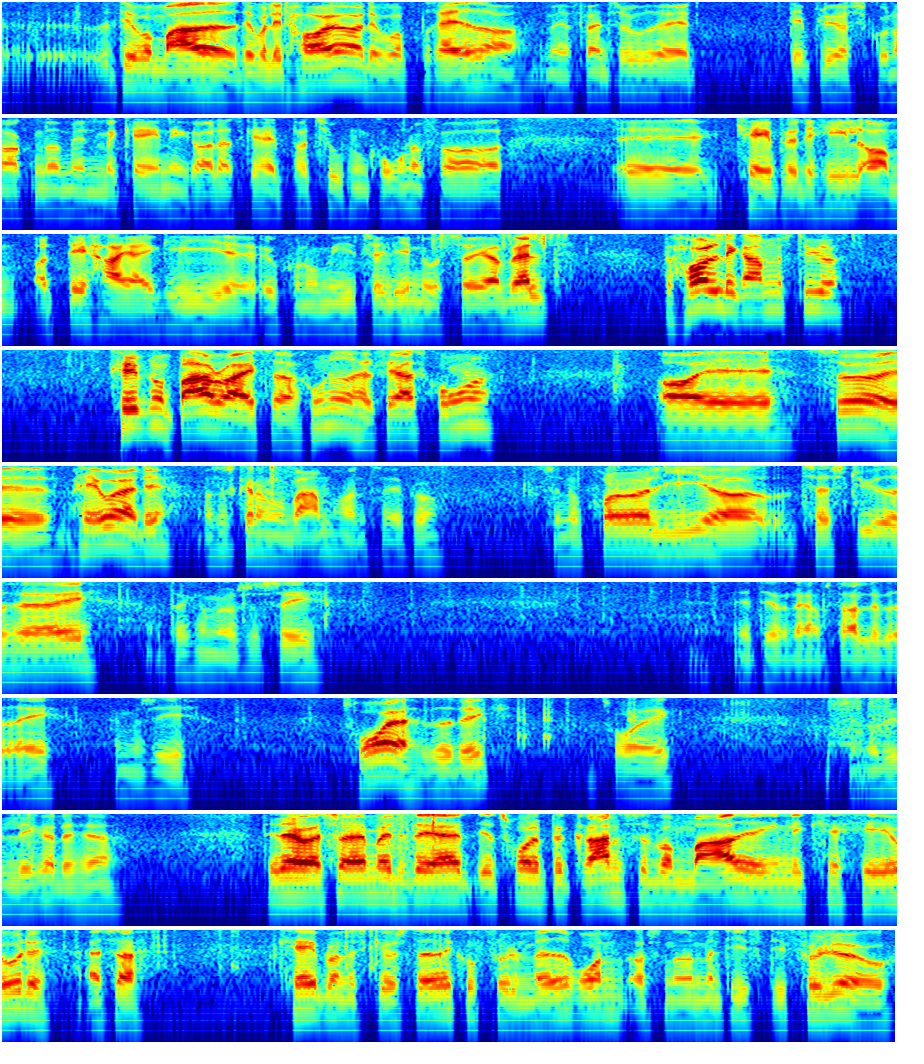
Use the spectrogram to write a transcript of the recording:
det var meget, det var lidt højere, det var bredere, men jeg fandt så ud af, at det bliver sgu nok noget med en mekaniker, der skal have et par tusind kroner for at øh, kable det hele om, og det har jeg ikke lige øh, økonomi til lige nu, så jeg valgte beholde det gamle styr, købe nogle bar riser, 170 kroner, og øh, så øh, hæver jeg det, og så skal der nogle varmehåndtag på. Så nu prøver jeg lige at tage styret her af, og der kan man jo så se, ja, det er jo nærmest aldrig været af, kan man sige. Tror jeg, ved det ikke. Det tror jeg ikke. Hvis jeg nu lige ligger det her. Det der så er med det, det er, at jeg tror, det er begrænset, hvor meget jeg egentlig kan hæve det. Altså, kablerne skal jo stadig kunne følge med rundt og sådan noget, men de, de følger jo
